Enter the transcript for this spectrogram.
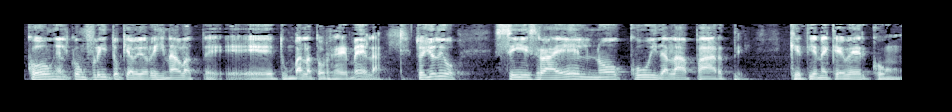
con el conflicto que había originado la, eh, eh, tumbar la Torre Gemela. Entonces yo digo, si Israel no cuida la parte que tiene que ver con,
